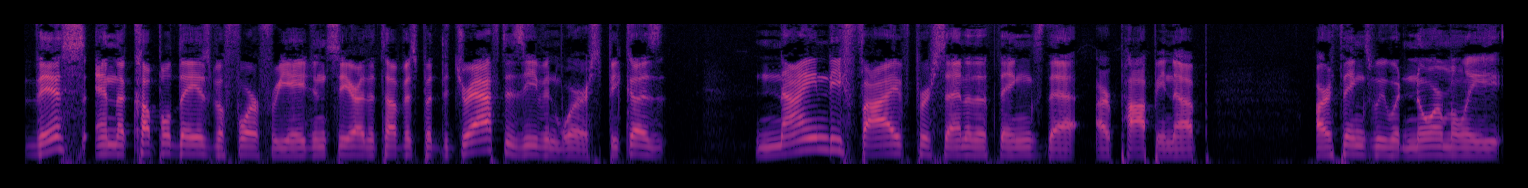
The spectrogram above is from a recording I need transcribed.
this and the couple days before free agency are the toughest, but the draft is even worse because 95% of the things that are popping up are things we would normally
